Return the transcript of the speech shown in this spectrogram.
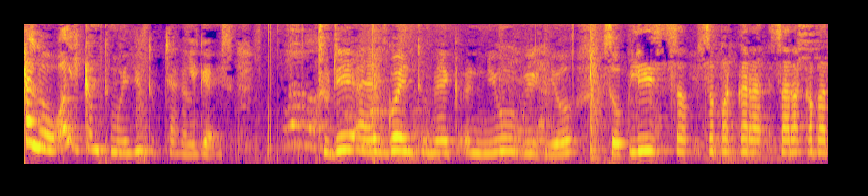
Hello, welcome to my YouTube channel, guys. Today I am going to make a new video, so please sub subscribe, sarakar,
